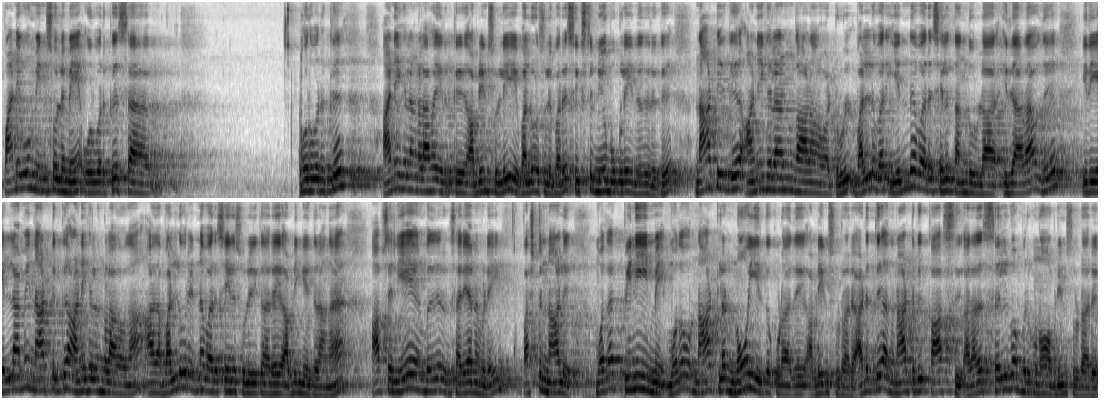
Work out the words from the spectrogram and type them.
பணிவும் இன்சொல்லுமே ஒருவருக்கு ச ஒருவருக்கு அணிகலன்களாக இருக்குது அப்படின்னு சொல்லி வள்ளுவர் சொல்லிப்பார். சிக்ஸ்த்து நியூ புக்கில் இந்த இது இருக்குது நாட்டிற்கு அணிகலன்கானவற்றுள் வள்ளுவர் எந்த வரிசையில் தந்துள்ளார்? இது அதாவது இது எல்லாமே நாட்டுக்கு அணிகலன்களாக தான். அதை வள்ளுவர் என்ன வரிசையில் சொல்லியிருக்காரு அப்படின்னு கேட்குறாங்க ஆப்ஷன் ஏ என்பது சரியான விடை. ஃபஸ்ட்டு நாலு. முதல் பிணியின்மை. மொதல் ஒரு நாட்டில் நோய் இருக்கக்கூடாது அப்படின்னு சொல்கிறாரு அடுத்து அந்த நாட்டுக்கு காசு அதாவது செல்வம் இருக்கணும் அப்படின்னு சொல்கிறாரு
